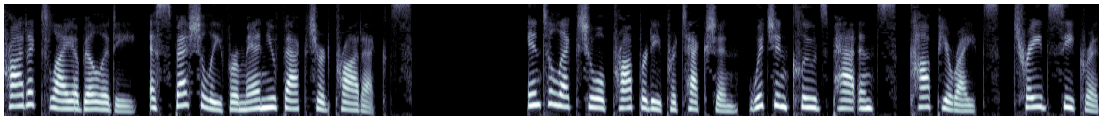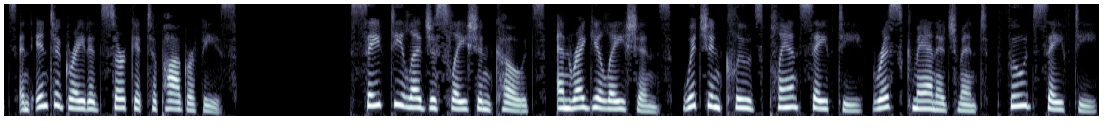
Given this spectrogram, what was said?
Product liability, especially for manufactured products. Intellectual property protection, which includes patents, copyrights, trade secrets and integrated circuit topographies. Safety legislation codes, and regulations, which includes plant safety, risk management, food safety,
